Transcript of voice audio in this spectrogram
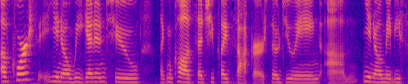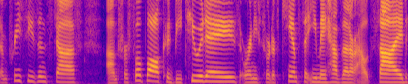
of course, you know, we get into, like McCall had said, she played soccer. So doing, um, you know, maybe some preseason stuff um, for football could be two a days or any sort of camps that you may have that are outside.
